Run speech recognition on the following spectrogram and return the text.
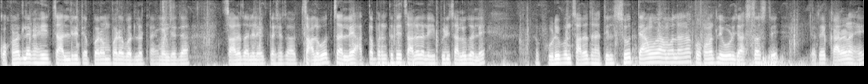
कोकणातल्या काही चालरीत्या परंपरा बदलत नाही. म्हणजे त्या चालत आलेल्या आहेत तशाच चालवत चालले. आत्तापर्यंत ते चालत आले ही पिढी चालवत आले. पुढे पण चालत राहतील. सो त्यामुळे आम्हाला ना कोकणातली ओढ जास्त असते. त्याचं एक कारण आहे.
